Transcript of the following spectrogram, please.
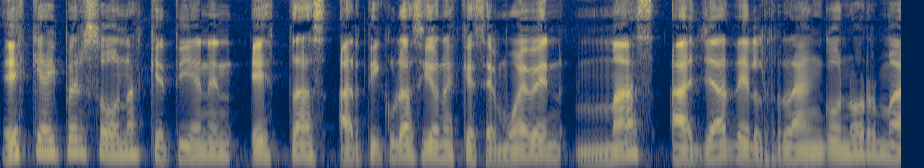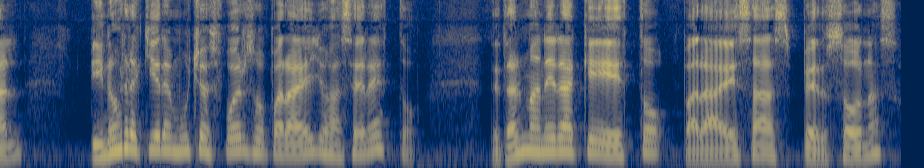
es que hay personas que tienen estas articulaciones que se mueven más allá del rango normal y no requiere mucho esfuerzo para ellos hacer esto. De tal manera que esto para esas personas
